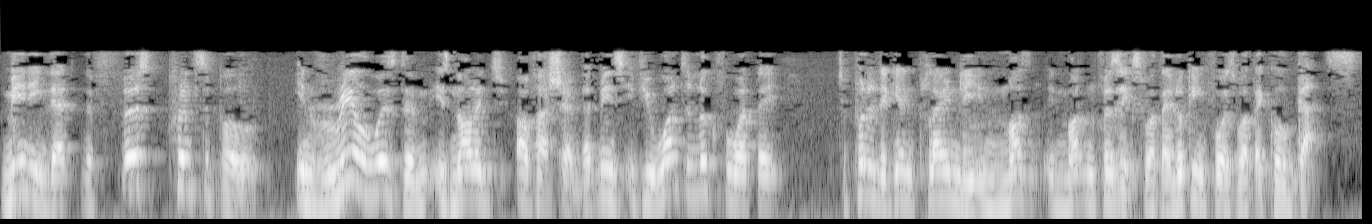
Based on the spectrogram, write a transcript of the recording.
meaning that the first principle in real wisdom is knowledge of Hashem. That means if you want to look for what they, to put it again plainly in, in modern physics, what they're looking for is what they call guts.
